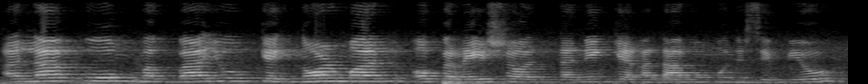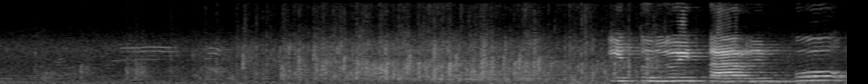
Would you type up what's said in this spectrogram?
ala pong magbayo kay normal operation na ning katamong munisipyo. Ituloy ta rin po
